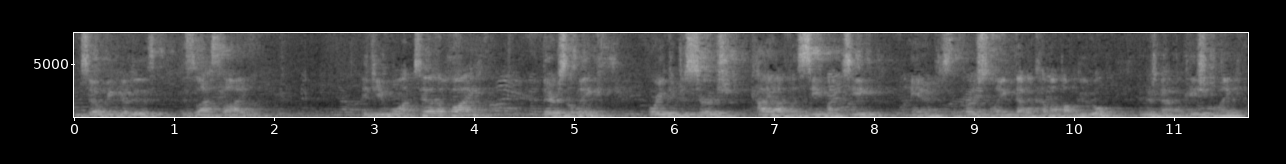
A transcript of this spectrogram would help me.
And so, we can go to this, this last slide, if you want to apply, there's a link, or you can just search Chi Alpha CMIT, and it's the first link that will come up on Google, and there's an application link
